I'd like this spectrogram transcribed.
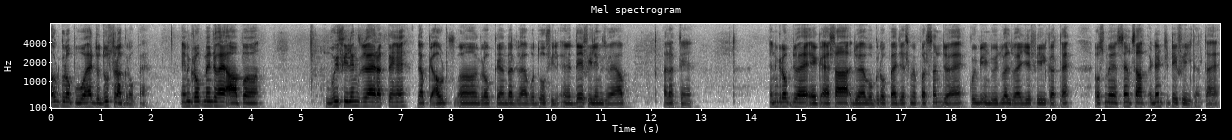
आउट ग्रुप वो है जो दूसरा ग्रुप है। इन ग्रुप में जो है आप वही फीलिंग्स जो है रखते हैं, जबकि आउट ग्रुप के अंदर जो है वो दो फील दे फीलिंग्स जो है आप रखते हैं। इन ग्रुप जो है एक ऐसा जो है वो ग्रुप है जिसमें पर्सन जो है, कोई भी इंडिविजुअल जो है ये फील करता है, उसमें सेंस ऑफ़ आइडेंटिटी फील करता है।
